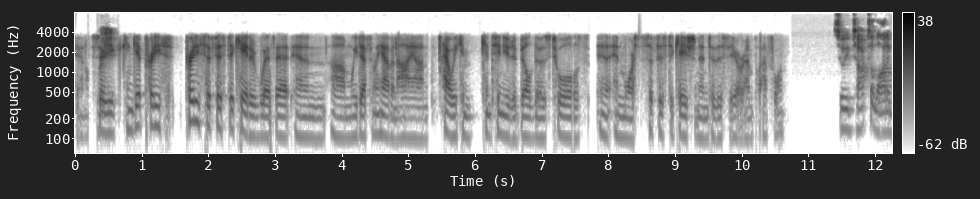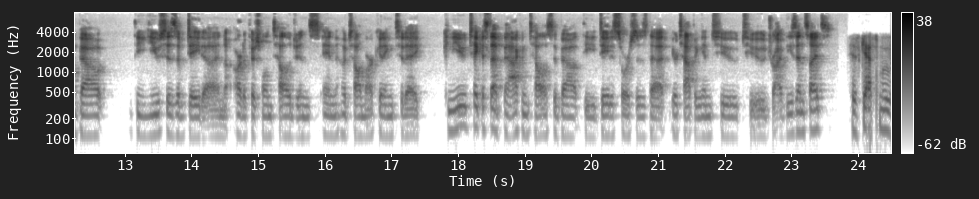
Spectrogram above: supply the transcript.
channel. So you can get pretty pretty sophisticated with it, and um, we definitely have an eye on how we can continue to build those tools and, and more sophistication into the CRM platform. So we've talked a lot about the uses of data and artificial intelligence in hotel marketing today. Can you take a step back and tell us about the data sources that you're tapping into to drive these insights? As guests move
